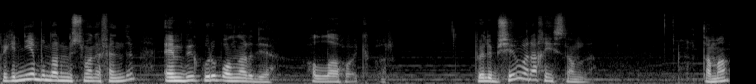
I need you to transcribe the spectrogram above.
Peki niye bunlar Müslüman efendim? En büyük grup onlar diye. Allahu Ekber. Böyle bir şey mi var ahi İslam'da? Tamam.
